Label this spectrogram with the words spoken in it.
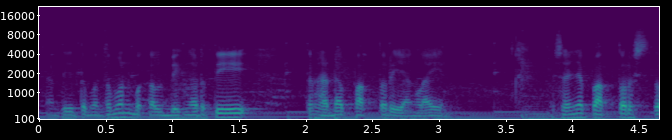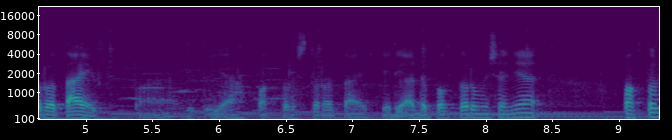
Nanti teman-teman bakal lebih ngerti terhadap faktor yang lain. Misalnya faktor stereotype. Gitu ya, faktor stereotype. Jadi ada faktor misalnya faktor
